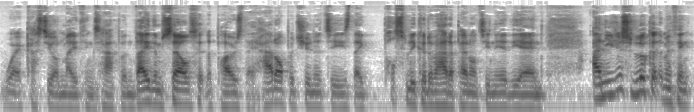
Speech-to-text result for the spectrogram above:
where Castellon made things happen. They themselves hit the post, they had opportunities, they possibly could have had a penalty near the end. And you just look at them and think,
